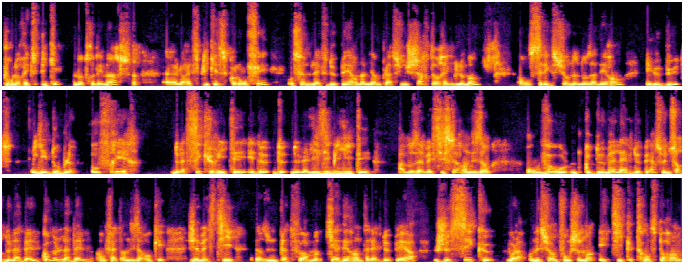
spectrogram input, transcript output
pour leur expliquer notre démarche, euh, leur expliquer ce que l'on fait. Au sein de la F2PR, on a mis en place une charte, un règlement, on sélectionne nos adhérents et le but, il est double. Offrir de la sécurité et de, de, de la lisibilité à nos investisseurs en disant on veut que demain la F2PR soit une sorte de label, comme un label en fait, en disant ok, j'investis dans une plateforme qui est adhérente à la F2PR, je sais que voilà, on est sur un fonctionnement éthique, transparent,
